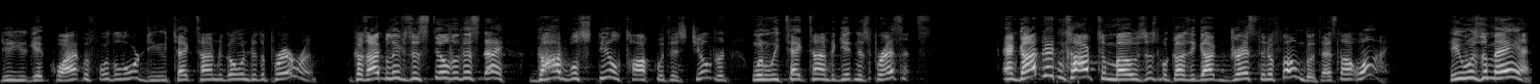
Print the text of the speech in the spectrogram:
Do you get quiet before the Lord? Do you take time to go into the prayer room? Because I believe this still to this day. God will still talk with his children when we take time to get in his presence. And God didn't talk to Moses because he got dressed in a phone booth. That's not why. He was a man.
